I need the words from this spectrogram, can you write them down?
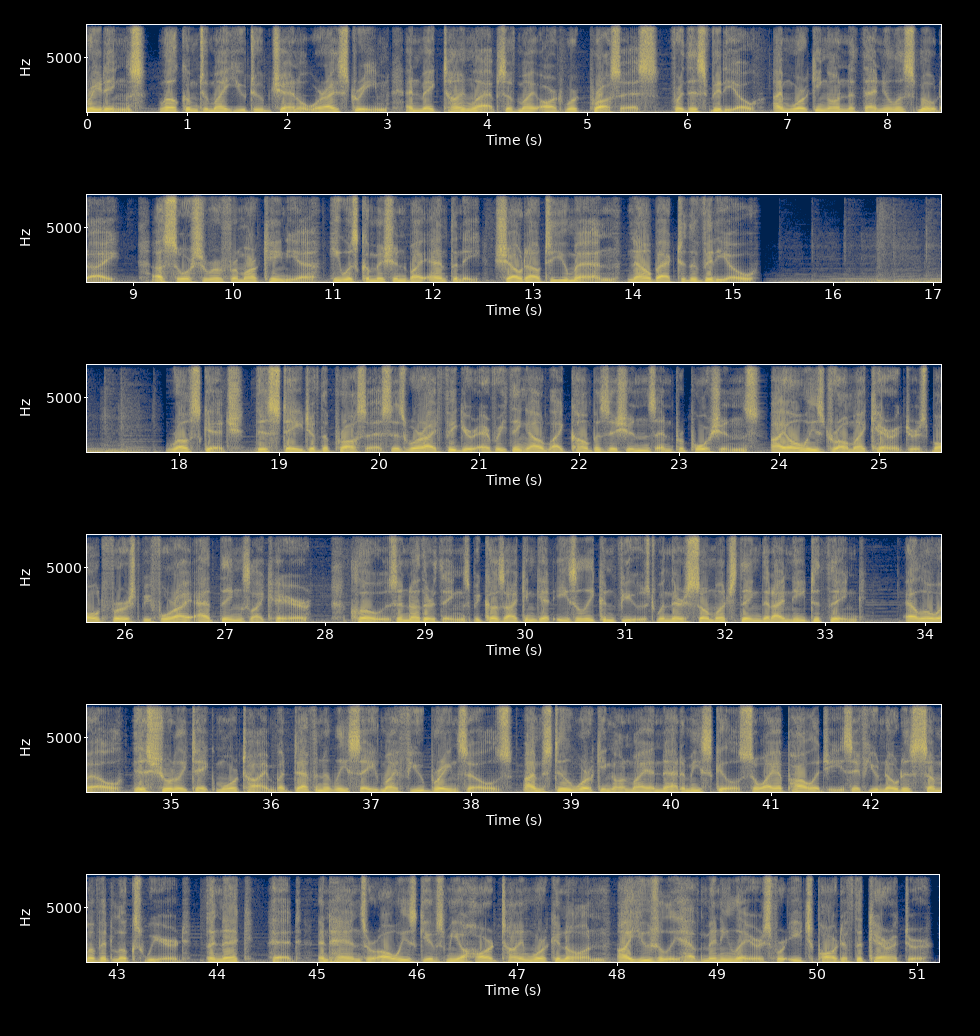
Greetings, welcome to my YouTube channel where I stream and make time-lapse of my artwork process. For this video, I'm working on Nathaniel Asmodai, a sorcerer from Arcania. He was commissioned by Anthony. Shout out to you man. Now back to the video. Rough sketch. This stage of the process is where I figure everything out like compositions and proportions. I always draw my characters bald first before I add things like hair, clothes and other things because I can get easily confused when there's so much thing that I need to think. LOL, this surely take more time but definitely save my few brain cells. I'm still working on my anatomy skills so I apologies if you notice some of it looks weird. The neck, head, and hands are always gives me a hard time working on. I usually have many layers for each part of the character.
